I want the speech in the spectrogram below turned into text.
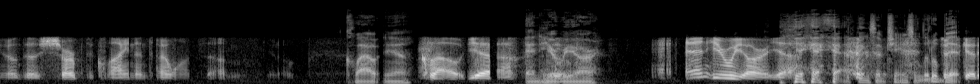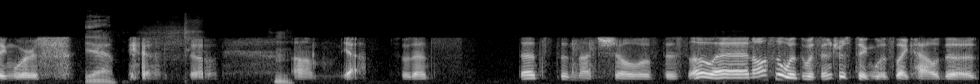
you know the sharp decline in Taiwan's um, Clout, yeah. Clout, Yeah, And here So- we are. And here we are. Yeah, Yeah, things have changed a little just bit. getting worse. Yeah. Yeah. So Hmm. um, yeah. So that's that's the nutshell of this. Oh, and also what was interesting was like how the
